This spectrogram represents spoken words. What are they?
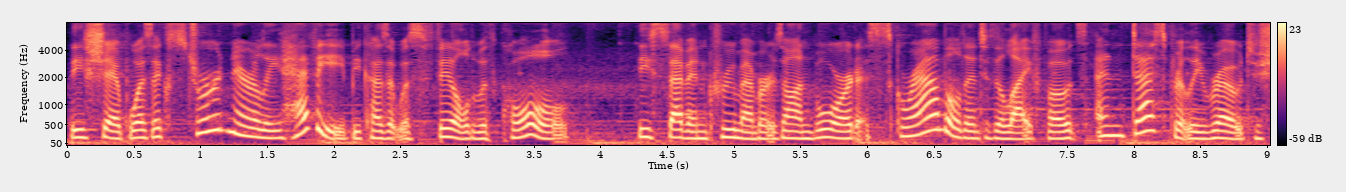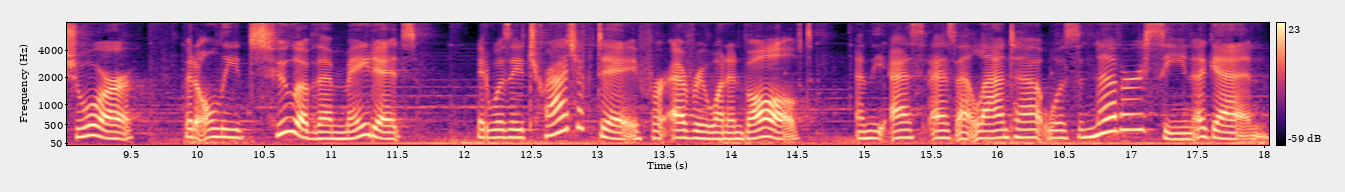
The ship was extraordinarily heavy because it was filled with coal. The seven crew members on board scrambled into the lifeboats and desperately rowed to shore, but only two of them made it. It was a tragic day for everyone involved, and the SS Atlanta was never seen again.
